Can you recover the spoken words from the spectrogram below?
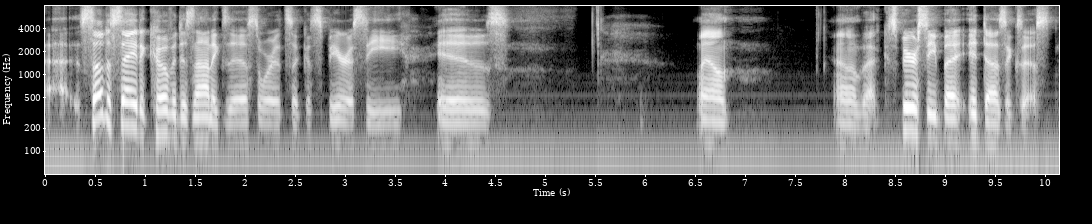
Uh, so to say that COVID does not exist or it's a conspiracy is, well, I don't know about conspiracy, but it does exist.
